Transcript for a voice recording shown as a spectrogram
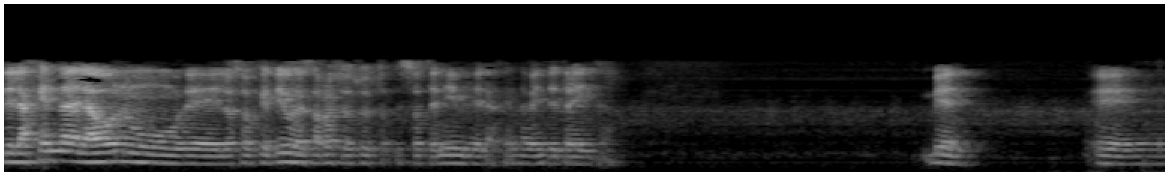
De la agenda de la ONU de los Objetivos de Desarrollo Sostenible, la Agenda 2030. Bien. Eh,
